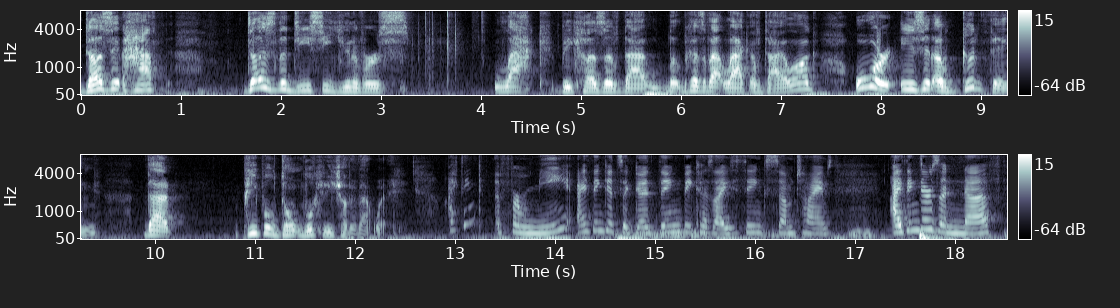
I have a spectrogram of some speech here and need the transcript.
does it have? Does the DC universe lack because of that because of that lack of dialogue, or is it a good thing that people don't look at each other that way? I think for me, I think it's a good thing because I think sometimes, I think there's enough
